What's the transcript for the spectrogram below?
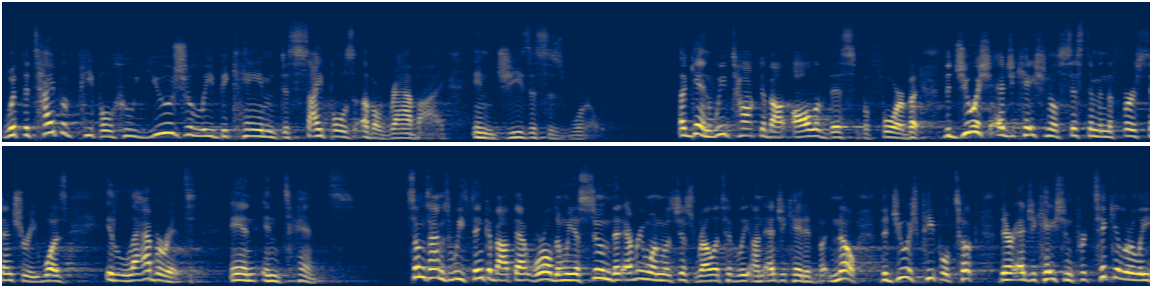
with the type of people who usually became disciples of a rabbi in Jesus' world. Again, we've talked about all of this before, but the Jewish educational system in the first century was elaborate and intense. Sometimes we think about that world and we assume that everyone was just relatively uneducated, but no, the Jewish people took their education, particularly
